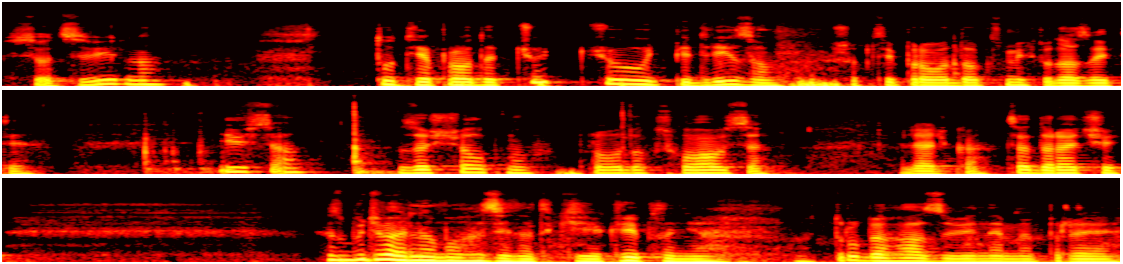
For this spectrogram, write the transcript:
Все цивільно. Тут я, правда, чуть-чуть підрізав, щоб цей проводок зміг туди зайти. І все. Защелкнув, проводок сховався. Лялька. Це, до речі, з будівельного магазину такі кріплення. Труби газові ними при е,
